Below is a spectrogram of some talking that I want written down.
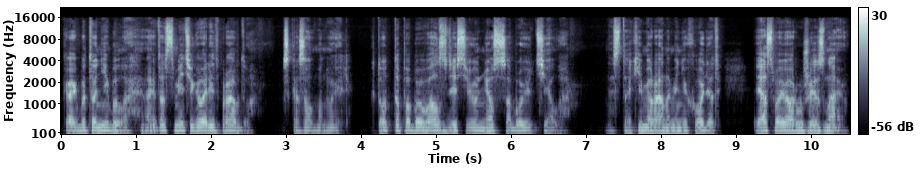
«Как бы то ни было, а этот Смитти говорит правду», — сказал Мануэль. «Кто-то побывал здесь и унес с собою тело. С такими ранами не ходят. Я свое оружие знаю.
